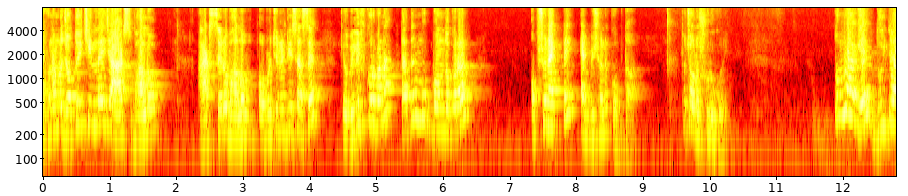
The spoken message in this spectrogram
এখন আমরা যতই চিল্লাই যে আর্টস ভালো আর্টসেরও ভালো অপরচুনিটিস আছে, কেউ বিলিভ করবে না, তাদের মুখ বন্ধ করার অপশন একটাই অ্যাডমিশনে কোপ দেওয়া। তো চলো শুরু করি। তোমরা আগে দুইটা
